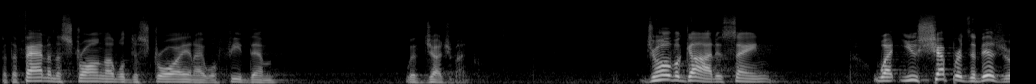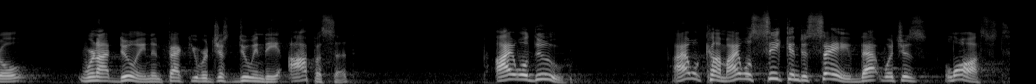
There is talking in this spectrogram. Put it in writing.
But the fat and the strong I will destroy, and I will feed them with judgment. Jehovah God is saying, What you shepherds of Israel were not doing, in fact, you were just doing the opposite, I will do. I will come. I will seek and to save that which is lost.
